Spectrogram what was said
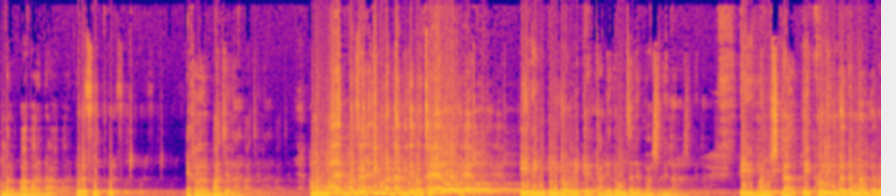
আমার বাবার ডাক করে ফুট উঠ। এখন আর বাজে না। আমার মা একবার জায়গা তিনবার ডাক দিয়ে বলছে "এ, ওঠ।" এই রিংটোনটা অনেকের কানে রমজানে বাসবে না। এই মানুষটা, এই কলিং বেলটার নাম হলো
